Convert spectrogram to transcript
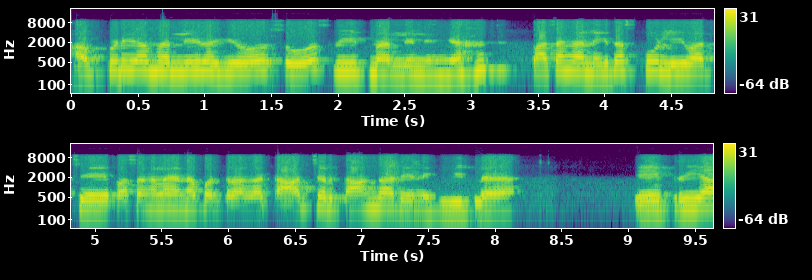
அப்படியா மெர்லின் ஐயோ சோ ஸ்வீட் மெர்லின் நீங்க. பசங்க அன்னைக்கு தான் ஸ்கூல் லீவ் ஆச்சு. பசங்க எல்லாம் என்ன பண்றாங்க? டார்ச்சர் தாங்காது இன்னைக்கு வீட்ல. ஏய் பிரியா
